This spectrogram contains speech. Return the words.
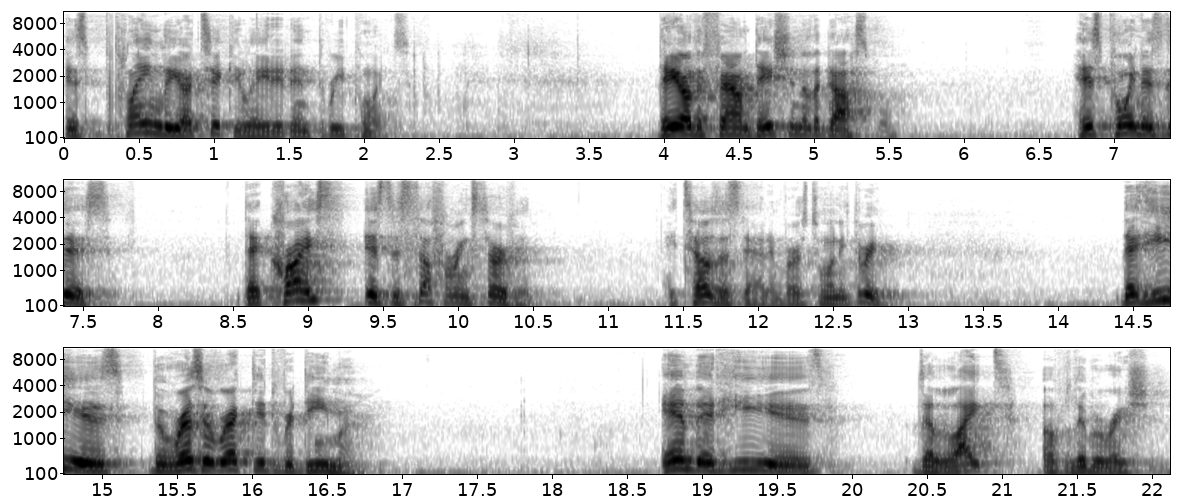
is plainly articulated in three points. They are the foundation of the gospel. His point is this that Christ is the suffering servant. He tells us that in verse 23. That he is the resurrected redeemer. And that he is the light of liberation.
